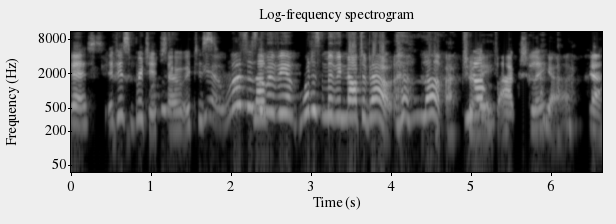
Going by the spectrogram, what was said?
yes, it is British, so it is Yeah. What is Love- the movie? What is the movie not about? Love, actually. love, actually. Yeah, yeah.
